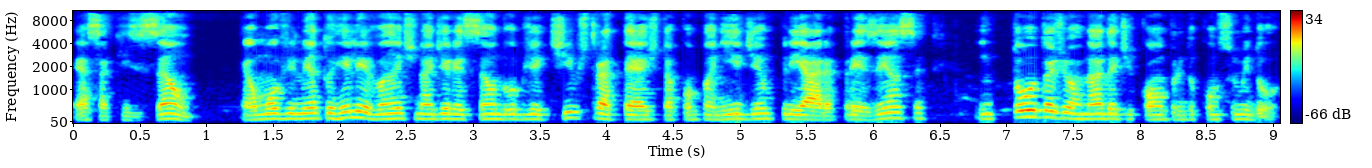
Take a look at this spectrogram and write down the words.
Essa aquisição é um movimento relevante na direção do objetivo estratégico da companhia de ampliar a presença em toda a jornada de compra do consumidor.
